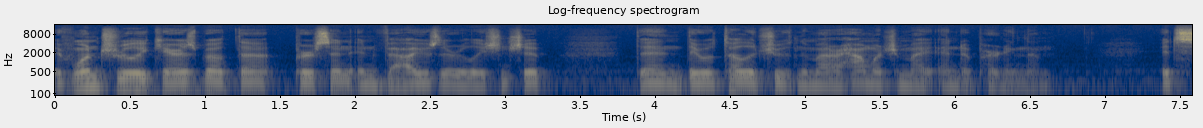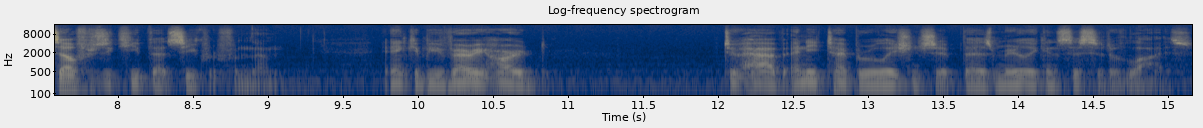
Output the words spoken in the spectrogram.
If one truly cares about that person and values their relationship, then they will tell the truth no matter how much it might end up hurting them. It's selfish to keep that secret from them, and it can be very hard to have any type of relationship that is merely consisted of lies.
